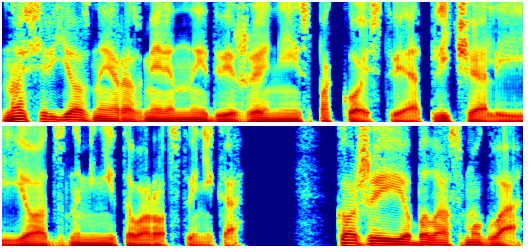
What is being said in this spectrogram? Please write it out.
но серьезные размеренные движения и спокойствие отличали ее от знаменитого родственника. Кожа ее была смугла,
